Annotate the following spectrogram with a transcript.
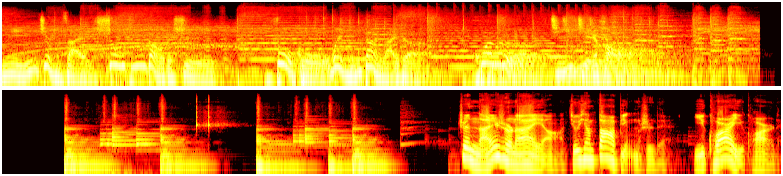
您正在收听到的是复古为您带来的欢乐集结号。这男生的爱呀，就像大饼似的，一块一块儿的；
